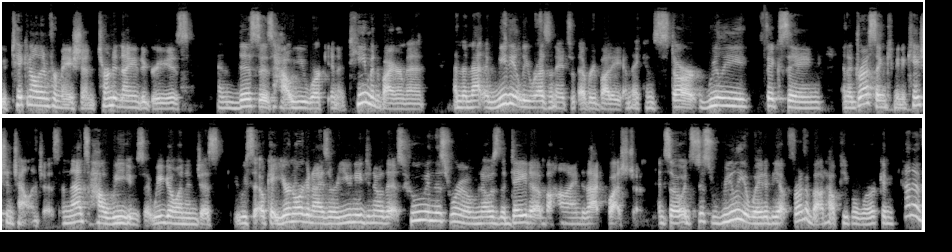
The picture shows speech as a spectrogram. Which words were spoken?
we've taken all the information, turned it 90 degrees, and this is how you work in a team environment. And then that immediately resonates with everybody and they can start really fixing and addressing communication challenges. And that's how we use it. We go in and just we say okay you're an organizer. You need to know this. Who in this room knows the data behind that question? And so it's just really a way to be upfront about how people work and kind of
